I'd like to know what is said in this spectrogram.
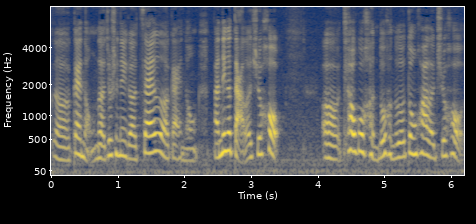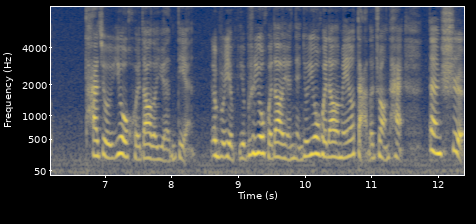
呃盖农的，就是那个灾厄盖农，把那个打了之后，呃，跳过很多很多的动画了之后，它就又回到了原点，呃，不也也不是又回到原点，就又回到了没有打的状态。但是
